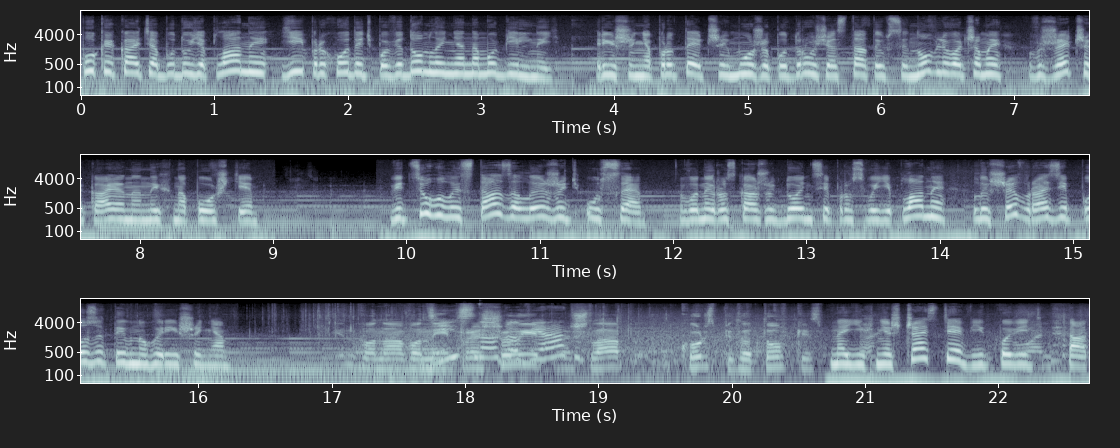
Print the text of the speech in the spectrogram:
Поки Катя будує плани, їй приходить повідомлення на мобільний. Рішення про те, чи може подружжя стати всиновлювачами, вже чекає на них на пошті. Від цього листа залежить усе. Вони розкажуть доньці про свої плани лише в разі позитивного рішення. Вона вони Дійсно, прийшли, пройшла курс підготовки. На їхнє щастя, відповідь так.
